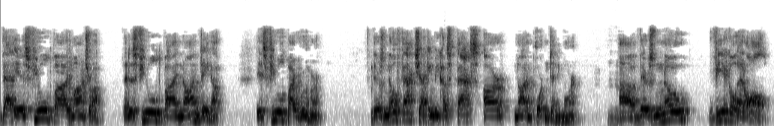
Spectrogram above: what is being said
that is fueled by mantra, that is fueled by non-data. It's fueled by rumor. There's no fact checking because facts are not important anymore. Mm-hmm. Uh, there's no vehicle at all.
